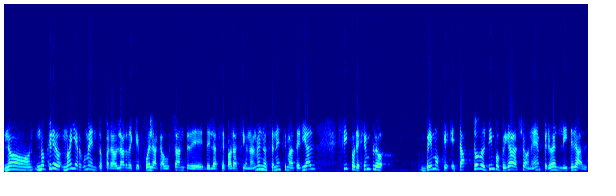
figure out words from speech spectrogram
no, no creo, no hay argumentos para hablar de que fue la causante de, de la separación, al menos en este material, sí, por ejemplo, vemos que está todo el tiempo pegada a John, ¿eh? pero es literal.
